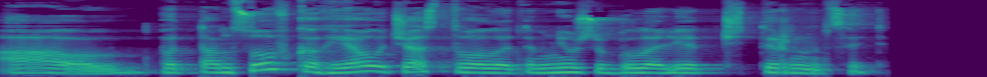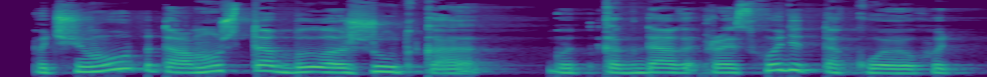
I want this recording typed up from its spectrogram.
а в подтанцовках я участвовала, это мне уже было лет 14. Почему? Потому что было жутко. Вот когда происходит такое, хоть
